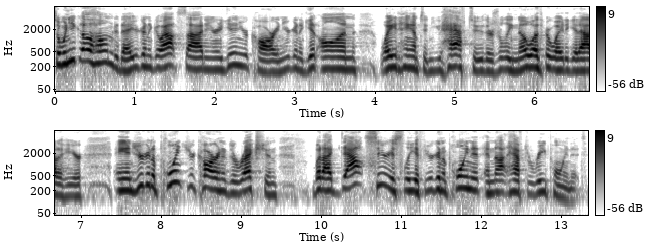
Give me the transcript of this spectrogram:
So when you go home today, you're going to go outside and you're going to get in your car and you're going to get on Wade Hampton. You have to. There's really no other way to get out of here. And you're going to point your car in a direction, but I doubt seriously if you're going to point it and not have to repoint it.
